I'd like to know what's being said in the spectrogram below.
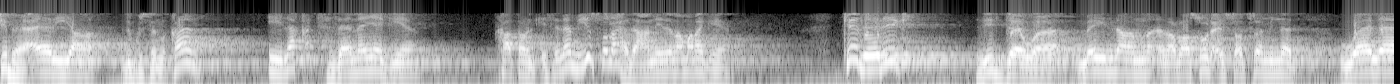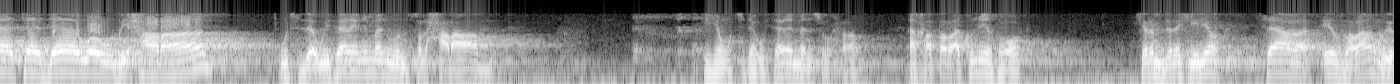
شبه عارية. ذوك الزنقان. إلا قد زما ياكيا خاطر الإسلام يصلح ذا عني الأمر كذلك ذي الدواء مين الرسول عليه الصلاة والسلام ولا تداووا بحرام. وتداوي ثاني من ونس الحرام. هي متداوي ثاني من نسو الحرام. أخطر أكون يظهر كلام مدنا كينيا ساغ إزرا ذي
